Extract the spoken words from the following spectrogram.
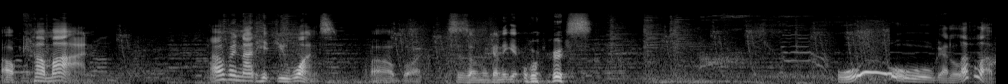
Oh, come on. How have I not hit you once? Oh, boy. This is only going to get worse. Ooh, got a level up.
